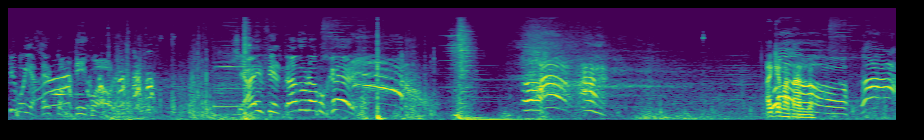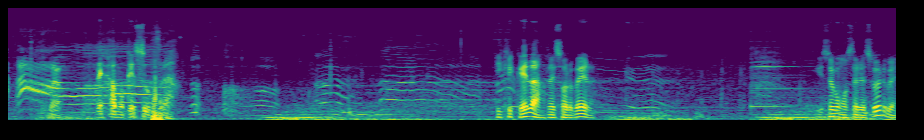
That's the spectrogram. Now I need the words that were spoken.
¿Qué voy a hacer contigo ahora? ¡Se ha infiltrado una mujer! Hay que matarlo. Bueno, dejamos que sufra. ¿Y qué queda? Resolver. ¿Y eso cómo se resuelve?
